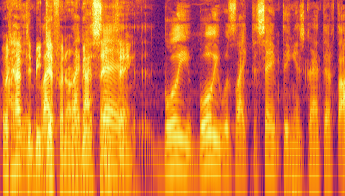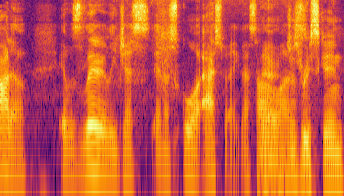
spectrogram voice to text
It would I have to be like- different, or it'd be I the same said, thing. Bully, bully was like the same thing as Grand Theft Auto. It was literally just in a school aspect. That's all it yeah, was. just reskinned.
